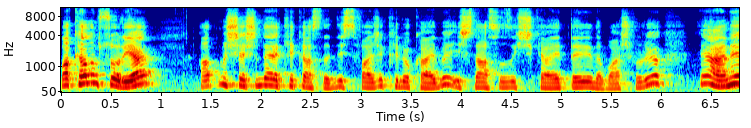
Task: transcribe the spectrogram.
Bakalım soruya. 60 yaşında erkek hasta disfaji kilo kaybı iştahsızlık şikayetleriyle başvuruyor. Yani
